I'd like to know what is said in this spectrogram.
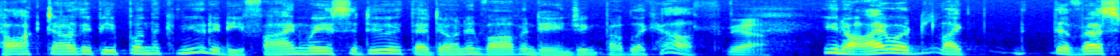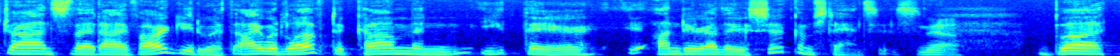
talk to other people in the community. Find ways to do it that don't involve endangering public health. Yeah, You know, I would like the restaurants that I've argued with, I would love to come and eat there under other circumstances. Yeah, but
